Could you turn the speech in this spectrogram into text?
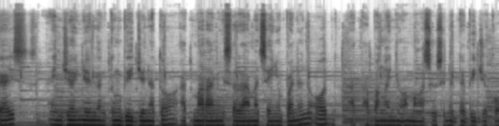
guys, enjoy nyo lang tong video na to at maraming salamat sa inyong panonood at abangan nyo ang mga susunod na video ko.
